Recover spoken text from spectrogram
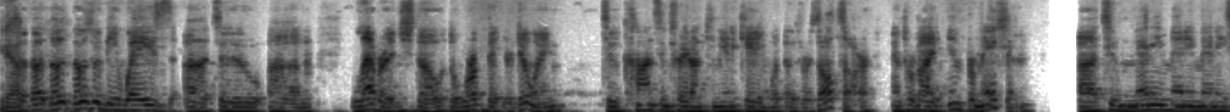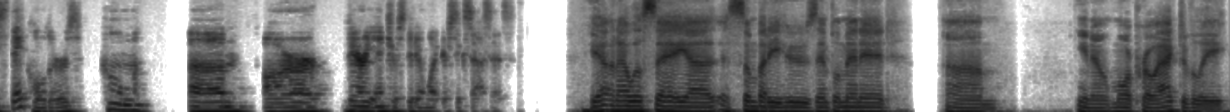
Yeah. So th- th- those would be ways uh, to um, leverage the, the work that you're doing to concentrate on communicating what those results are and provide information uh, to many, many, many stakeholders whom um, are very interested in what your success is. Yeah, and I will say, uh, as somebody who's implemented, um, you know, more proactively,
